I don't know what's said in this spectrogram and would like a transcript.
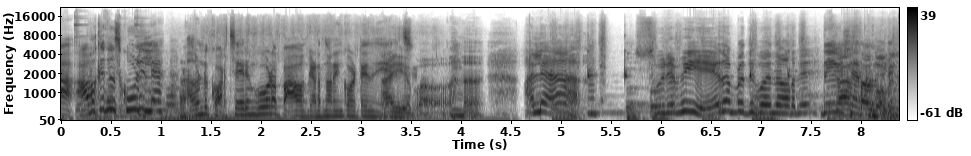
ആ അവക്കിന്ന് സ്കൂളില്ല. അതുകൊണ്ട് കുറച്ചേരം കൂടെ പാവം കിടന്നുറങ്ങിക്കോട്ടെ എന്ന് അയ്യോ വിചാരിച്ചു. പാവം. അല്ല സുരഭി ഏതമ്പലത്തിൽ പോയെന്ന് പറഞ്ഞേ? ദേവി ശാസ്താംകോവിൽ.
